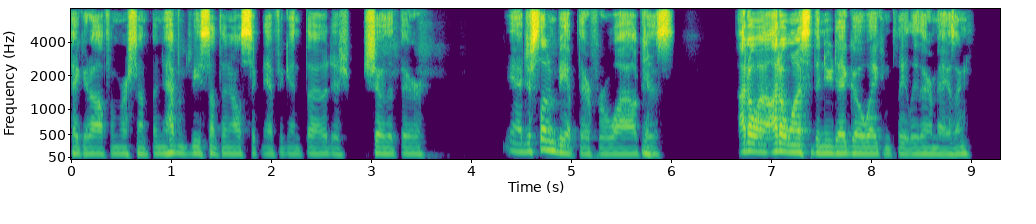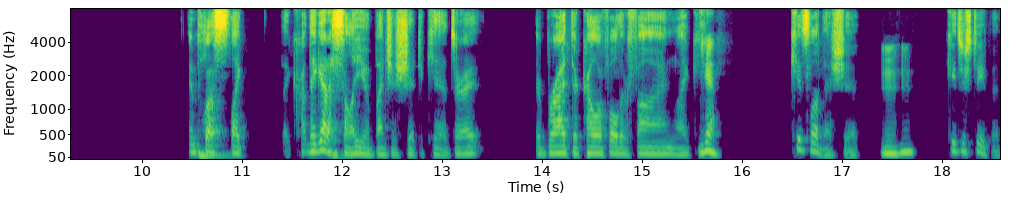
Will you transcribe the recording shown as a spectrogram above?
take it off them or something. Have them be something else significant though to show that they're, yeah, just let them be up there for a while Yeah. because I don't, I don't want to see the new day go away completely. They're amazing. And plus, like, they got to sell you a bunch of shit to kids, right? They're bright, they're colorful, they're fun. Like, Yeah. kids love that shit. Mm-hmm. Kids are stupid.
